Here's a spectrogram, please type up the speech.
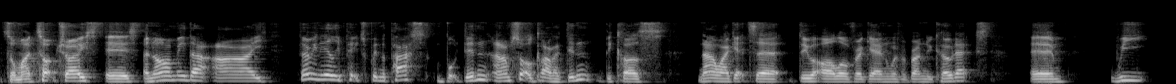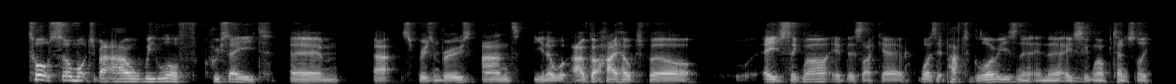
So my top choice is an army that I very nearly picked up in the past, but didn't, and I'm sort of glad I didn't because now I get to do it all over again with a brand new codex. Um, we talked so much about how we love Crusade um, at Sprues and Brews, and you know I've got high hopes for Age Sigmar. If there's like a what is it, Path to Glory, isn't it, in the Age Sigmar potentially?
